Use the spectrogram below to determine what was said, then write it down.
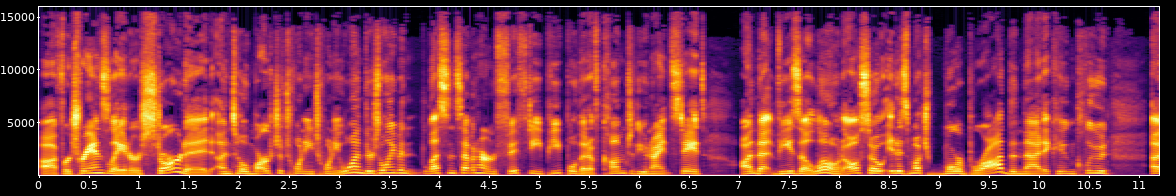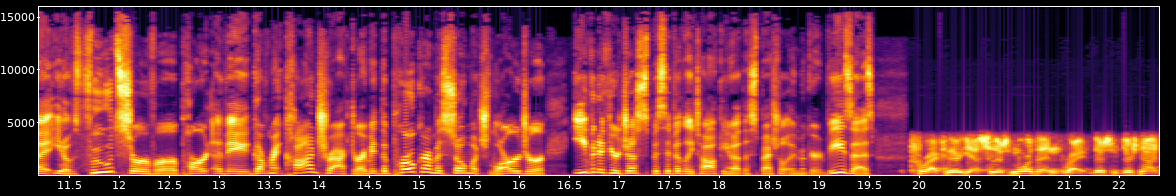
uh, for translators started until March of 2021, there's only been less than 750 people that have come to the United States on that visa alone. Also, it is much more broad than that. It can include a you know food server part of a government contractor. I mean, the program is so much larger, even if you're just specifically talking about the special immigrant visas. Correct. There, yes. So there's more than right. There's there's not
